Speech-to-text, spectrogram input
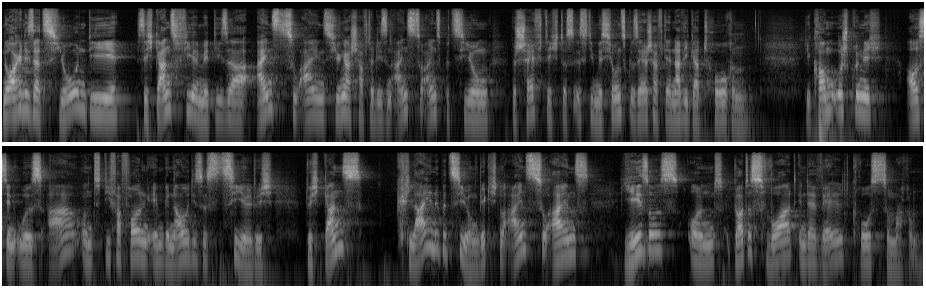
Eine Organisation, die sich ganz viel mit dieser 1 zu 1 Jüngerschaft oder diesen 1 zu 1 Beziehungen beschäftigt, das ist die Missionsgesellschaft der Navigatoren. Die kommen ursprünglich aus den USA und die verfolgen eben genau dieses Ziel, durch, durch ganz kleine Beziehungen, wirklich nur eins zu eins, Jesus und Gottes Wort in der Welt groß zu machen.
